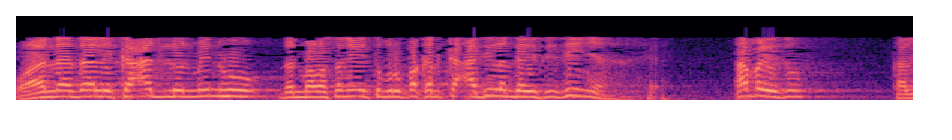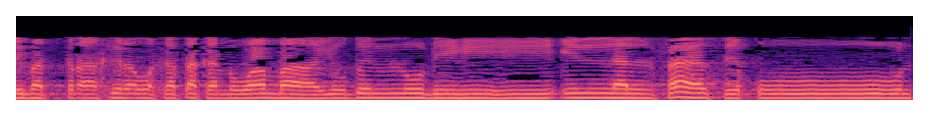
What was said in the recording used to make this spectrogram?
Wa anna dzalika adlun minhu dan bahwasanya itu merupakan keadilan dari sisinya. Apa itu? Kalimat terakhir Allah katakan wa ma yudillu bihi illa al-fasiqun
